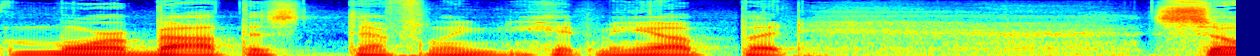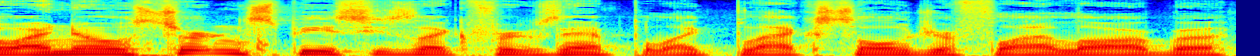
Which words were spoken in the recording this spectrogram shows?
more about this definitely hit me up but so i know certain species like for example like black soldier fly larvae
